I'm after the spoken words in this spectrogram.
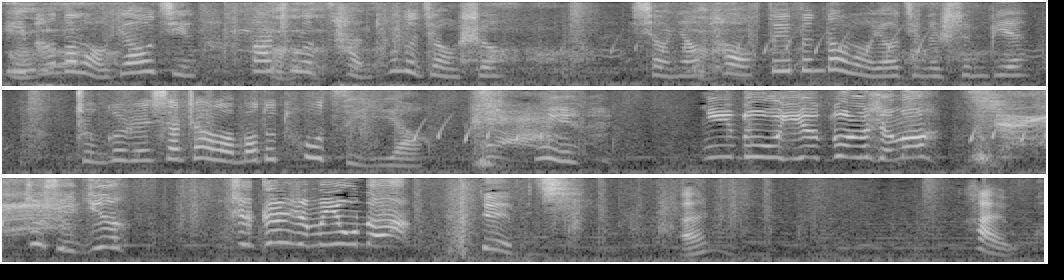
一旁的老妖精发出了惨痛的叫声，小娘炮飞奔到老妖精的身边，整个人像炸了毛的兔子一样。你，你对我爷做了什么？这水晶是干什么用的？对不起，安妮。太晚了，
